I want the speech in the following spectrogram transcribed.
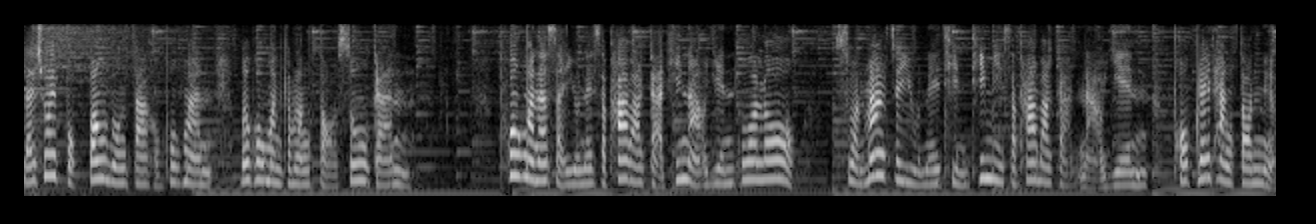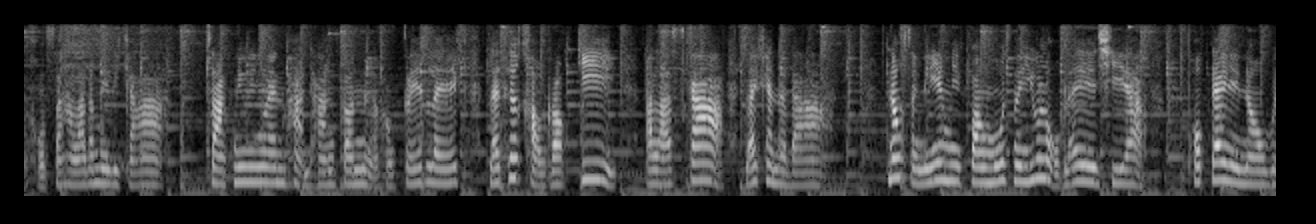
และช่วยปกป้องดวงตาของพวกมัน เมื่อพวกมันกำลังต่อสู้กัน พวกมันอาศัยอยู่ในสภาพอากาศที่หนาวเย็นทั่วโลก ส่วนมากจะอยู่ในถิ่นที่มีสภาพอากาศหนาวเย็น พบได้ทางตอนเหนือของสหรัฐอเมริกา จากนิวอิงแลนด์ผ่านทางตอนเหนือของเกรทเลกและเทือกเขาร็อกกี้阿拉สกาและแคนาดา นอกจากนี้ยังมีกวางมูสในยุโรปและเอเชีย พบได้ในนอร์เว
